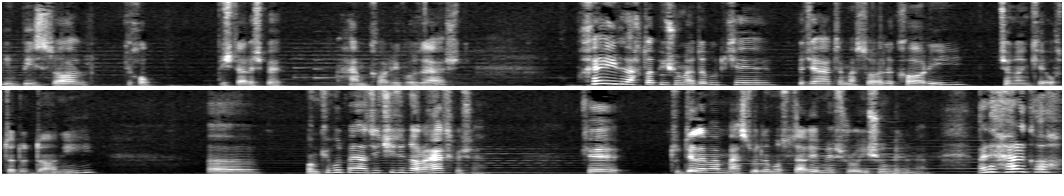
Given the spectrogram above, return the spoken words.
این 20 سال که خب بیشترش به همکاری گذشت خیلی وقتا پیش اومده بود که به جهت مسائل کاری چنان که افتاد و دانی ممکن بود من از یه چیزی ناراحت بشم که تو دل من مسئول مستقیمش رو ایشون بدونم. ولی هرگاه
